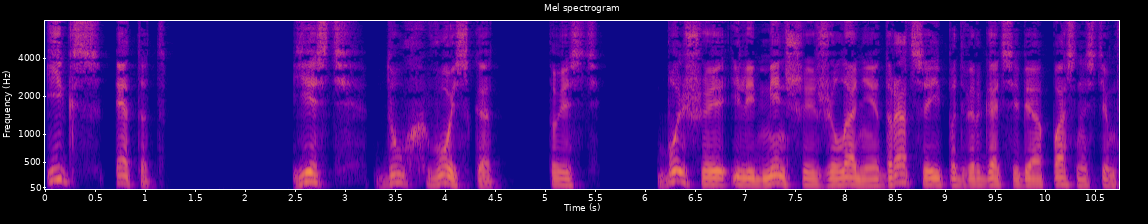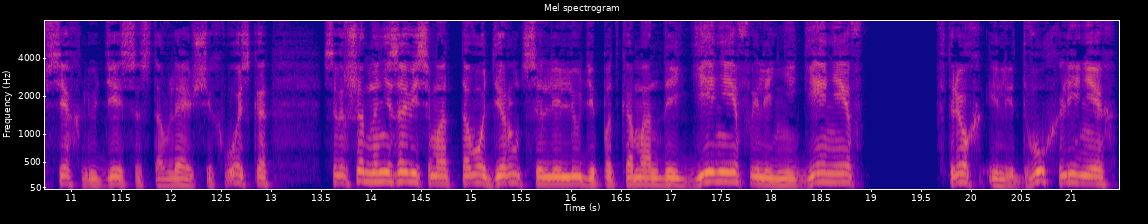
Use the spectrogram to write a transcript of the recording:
X этот есть дух войска, то есть большее или меньшее желание драться и подвергать себя опасностям всех людей, составляющих войско, совершенно независимо от того, дерутся ли люди под командой гениев или не гениев, в трех или двух линиях,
